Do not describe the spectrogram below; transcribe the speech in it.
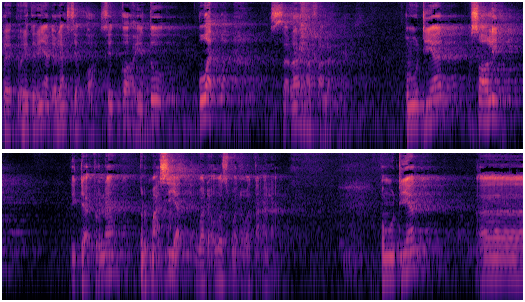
kriterianya adalah siqoh. Siqoh itu kuat secara hafalannya. Kemudian solih tidak pernah bermaksiat kepada Allah Subhanahu wa. Kemudian eh,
